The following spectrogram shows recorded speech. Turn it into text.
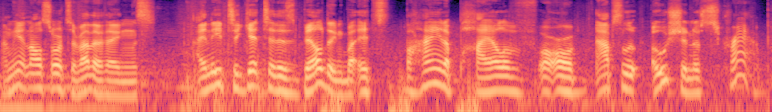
I'm getting all sorts of other things. I need to get to this building, but it's behind a pile of, or, or absolute ocean of scrap.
